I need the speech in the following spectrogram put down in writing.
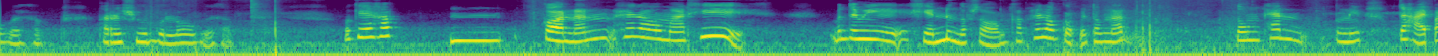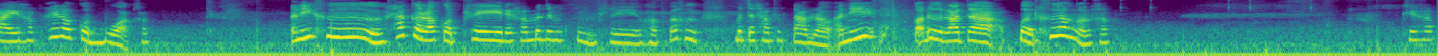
กเลยครับพาราชูตบนโลกเลยครับ โอเคครับก่อนนั้นให้เรามาที่ มันจะมีเขียนหนึ่งกับสองครับ ให้เรากดไปตรงนั้น ตรงแท่นตรงนี้จะหายไปครับ ให้เรากดบวกครับ อันนี้คือถ้าเกิดเรากด play นะครับ มันจะมีกลุ่ม play ครับ ก็คือมันจะทำตามเรา อันนี้ก่อนอื่นเราจะเปิดเครื่องก่อนครับ เคครับ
